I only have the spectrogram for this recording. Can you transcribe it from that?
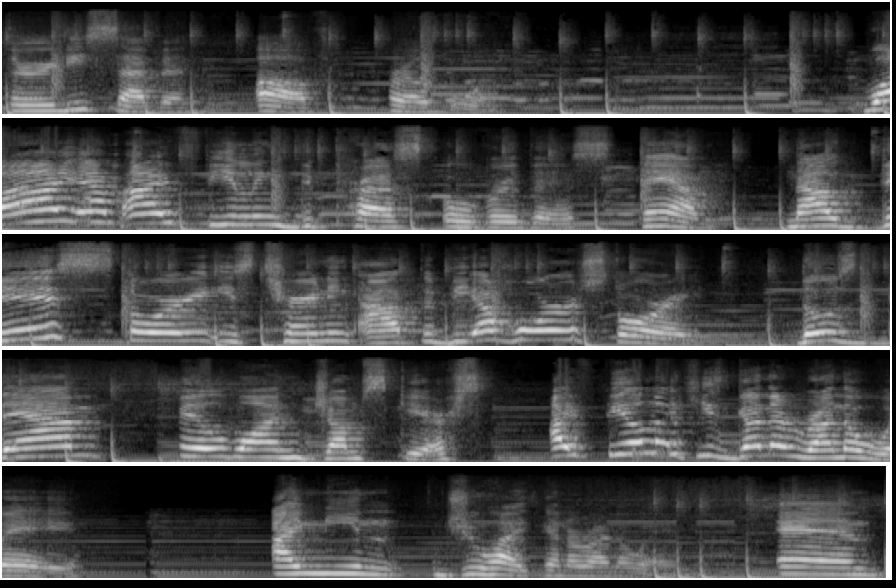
37 of Pearl Boy. Why am I feeling depressed over this? Damn. Now this story is turning out to be a horror story. Those damn Pilwan jump scares. I feel like he's gonna run away. I mean, Juha is gonna run away. And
